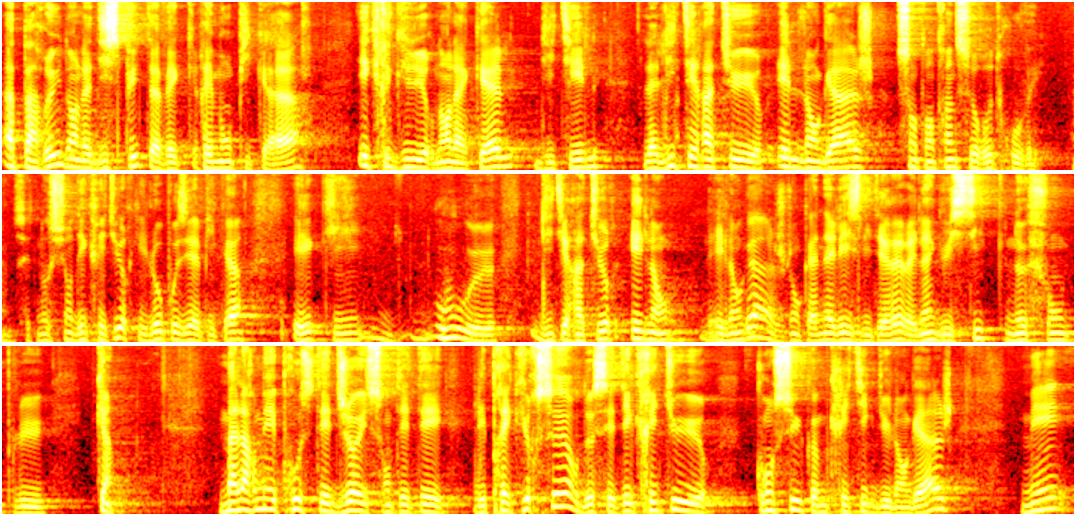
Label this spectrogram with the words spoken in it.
apparue dans la dispute avec Raymond Picard, écriture dans laquelle, dit-il, la littérature et le langage sont en train de se retrouver cette notion d'écriture qui est à Picard et qui, où euh, littérature et, langage, donc analyse littéraire et linguistique, ne font plus qu'un. Mallarmé, Proust et Joyce ont été les précurseurs de cette écriture conçue comme critique du langage, mais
